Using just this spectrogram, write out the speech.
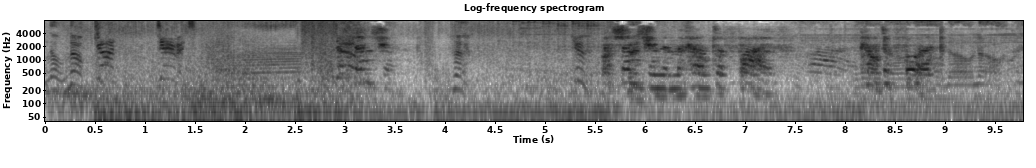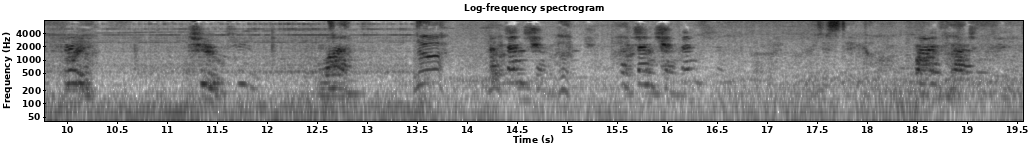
No, no, God damn it! Ascension. Ascension in the count of five. Count of four, No, no. three, two, one. No! Ascension. Ascension. Just stay calm. Five thousand feet.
